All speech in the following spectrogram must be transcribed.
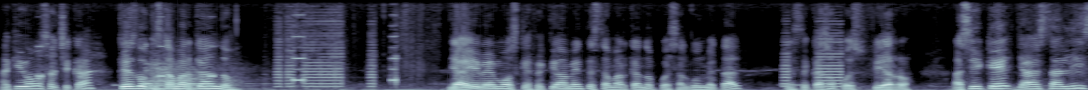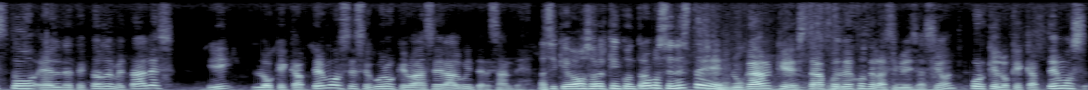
Aquí vamos a checar qué es lo que está marcando. Y ahí vemos que efectivamente está marcando pues algún metal, en este caso pues fierro. Así que ya está listo el detector de metales y lo que captemos es seguro que va a ser algo interesante. Así que vamos a ver qué encontramos en este lugar que está pues lejos de la civilización, porque lo que captemos,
